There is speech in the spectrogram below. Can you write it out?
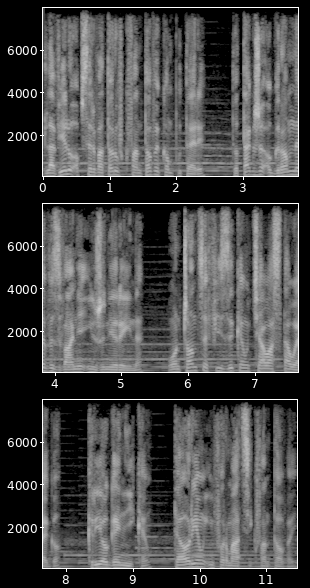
Dla wielu obserwatorów kwantowe komputery to także ogromne wyzwanie inżynieryjne, łączące fizykę ciała stałego, kriogenikę, teorię informacji kwantowej,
